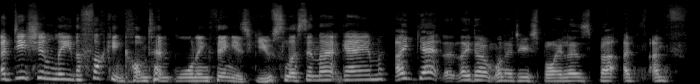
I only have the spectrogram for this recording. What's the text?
additionally, the fucking content warning thing is useless in that game. I get that they don't want to do spoilers, but I, I'm f-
